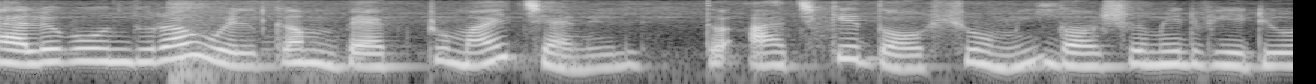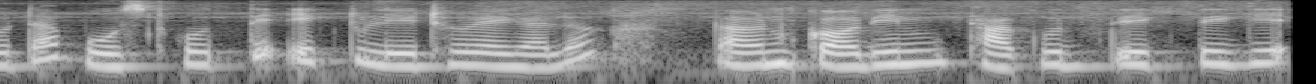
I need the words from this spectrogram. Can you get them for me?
হ্যালো বন্ধুরা, welcome back to my channel. তো আজকে দশমী, দশমীর ভিডিওটা পোস্ট করতে একটু লেট হয়ে গেল, কারণ কদিন ঠাকুর দেখতে গিয়ে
